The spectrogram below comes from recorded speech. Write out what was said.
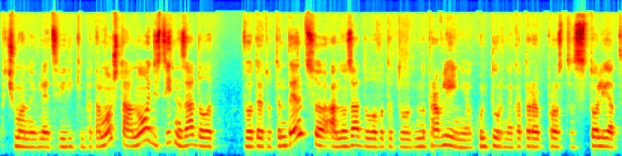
почему оно является великим, потому что оно действительно задало вот эту тенденцию, оно задало вот это направление культурное, которое просто сто лет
